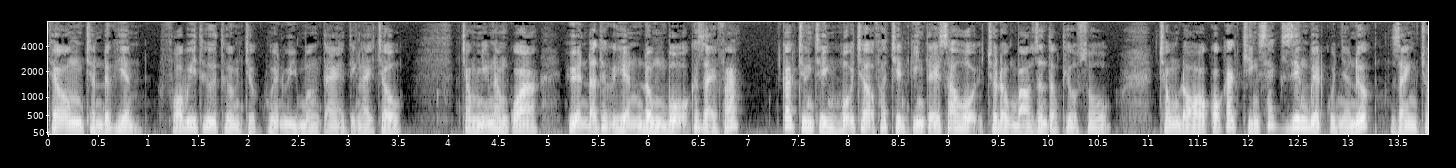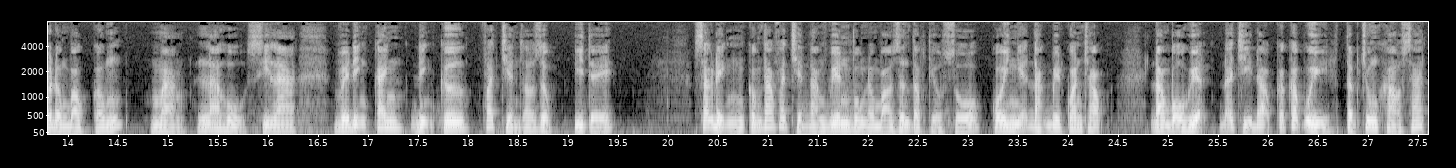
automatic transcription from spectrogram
Theo ông Trần Đức Hiền. Phó Bí thư Thường trực huyện ủy Mường Tè, tỉnh Lai Châu, trong những năm qua, huyện đã thực hiện đồng bộ các giải pháp, các chương trình hỗ trợ phát triển kinh tế xã hội cho đồng bào dân tộc thiểu số, trong đó có các chính sách riêng biệt của nhà nước dành cho đồng bào Cống, Mảng, La Hủ, Si La về định canh, định cư, phát triển giáo dục, y tế. Xác định công tác phát triển đảng viên vùng đồng bào dân tộc thiểu số có ý nghĩa đặc biệt quan trọng, Đảng bộ huyện đã chỉ đạo các cấp ủy tập trung khảo sát,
